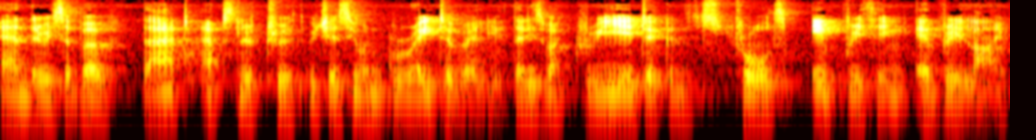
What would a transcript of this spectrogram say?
And there is above that absolute truth which has even greater value. That is why Creator controls everything, every life,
